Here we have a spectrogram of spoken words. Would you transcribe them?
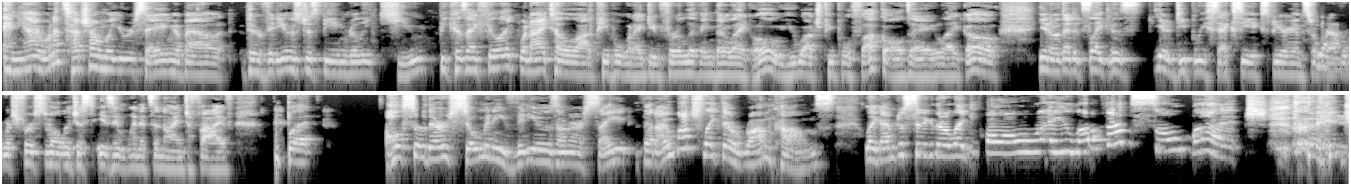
And yeah, I want to touch on what you were saying about their videos just being really cute because I feel like when I tell a lot of people what I do for a living, they're like, oh, you watch people fuck all day. Like, oh, you know, that it's like this, you know, deeply sexy experience or yeah. whatever, which first of all, it just isn't when it's a nine to five. But also, there are so many videos on our site that I watch like they're rom coms. Like, I'm just sitting there like, oh, I love that so much. like,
